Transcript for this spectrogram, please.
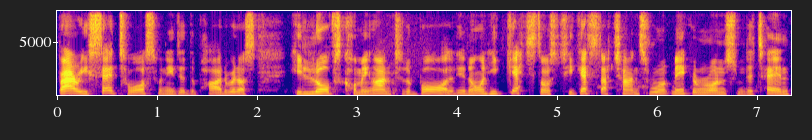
Barry said to us when he did the pod with us, he loves coming on to the ball, you know, and he gets those he gets that chance run, making runs from the ten,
